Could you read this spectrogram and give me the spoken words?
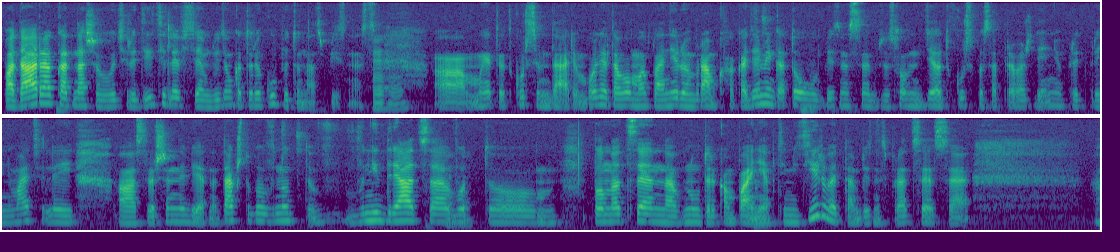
подарок от нашего учредителя всем людям, которые купят у нас бизнес. Uh-huh. Мы этот курс им дарим. Более того, мы планируем в рамках Академии готового бизнеса, безусловно, делать курс по сопровождению предпринимателей а, совершенно верно. Так, чтобы внедряться вот э, полноценно внутрь компании оптимизировать там бизнес-процессы. А,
